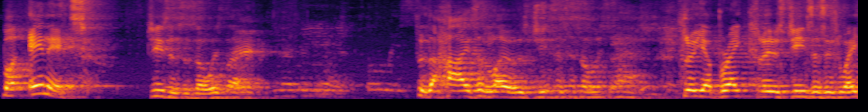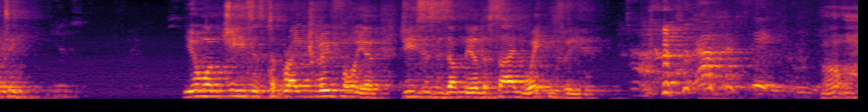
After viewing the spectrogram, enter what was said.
But in it, Jesus is always there. Through the highs and lows, Jesus is always there. Through your breakthroughs, Jesus is waiting. You want Jesus to break through for you, Jesus is on the other side waiting for you. Oh.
